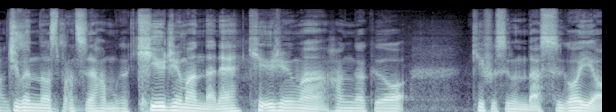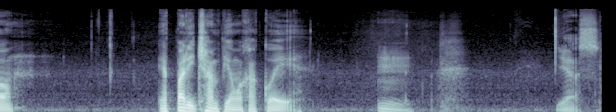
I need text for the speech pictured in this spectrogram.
自分のスポンサー半分が90万だね。90万半額を寄付するんだ。すごいよ。やっぱりチャンピオンはかっこいい。うん。Yes。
